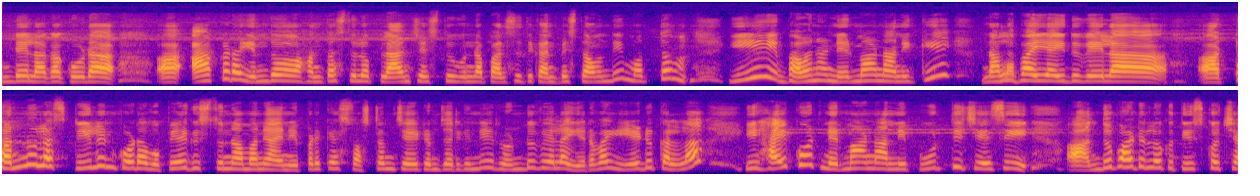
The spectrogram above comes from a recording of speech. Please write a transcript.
ఉండేలాగా కూడా అక్కడ ఎందో అంతస్తులో ప్లాన్ చేస్తూ ఉన్న పరిస్థితి కనిపిస్తూ ఉంది. మొత్తం ఈ భవన నిర్మాణానికి నలభై ఐదు వేల టన్నుల స్టీలును కూడా ఉపయోగిస్తున్నామని ఆయన ఇప్పటికే స్పష్టం చేయడం జరిగింది. రెండు వేల ఇరవై ఏడు కల్లా ఈ హైకోర్టు నిర్మాణాన్ని పూర్తి చేసి అందుబాటులోకి తీసుకొచ్చే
